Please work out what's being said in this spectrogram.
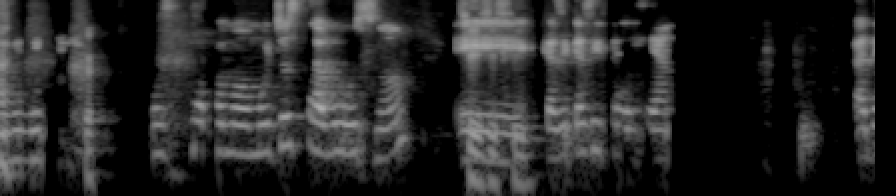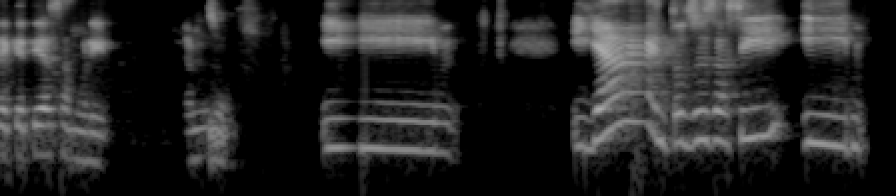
a ver, o sea, como muchos tabús, ¿no? Sí, sí, sí. Eh, casi, casi te decían, ¿de qué te ibas a morir? Y y ya, entonces así, y,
